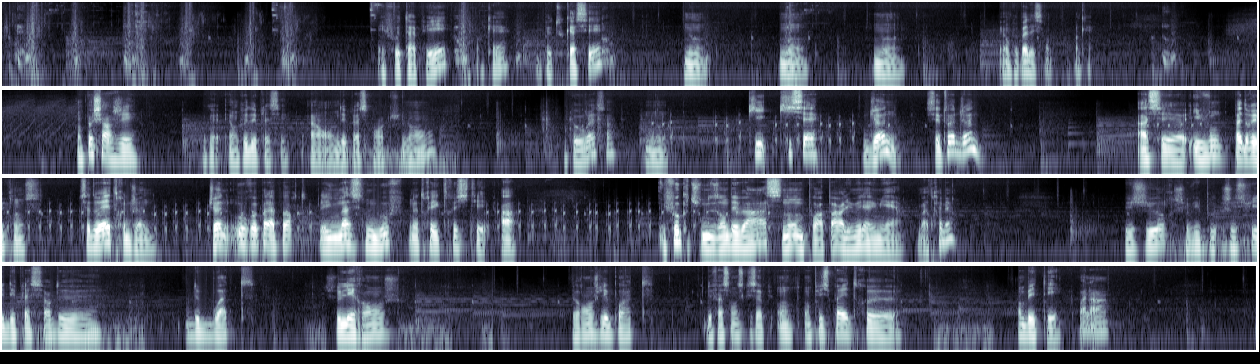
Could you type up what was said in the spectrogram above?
Il faut taper. Ok. On peut tout casser Non. Non. Non. Et on peut pas descendre. Ok. On peut charger. Ok, et on peut déplacer. Alors, on déplace en reculant. On peut ouvrir ça? Non. Qui, qui c'est? John? C'est toi, John? Ah, c'est euh, Yvon. Pas de réponse. Ça doit être John. John, ouvre pas la porte. Les masses nous bouffent notre électricité. Ah. Il faut que tu nous en débarrasses, sinon on ne pourra pas rallumer la lumière. Bah, très bien. Jure, je, vais je suis déplaceur de... de boîtes. Je les range. Je range les boîtes. De façon à ce que ça, on, puisse pas être euh, embêté. Voilà.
